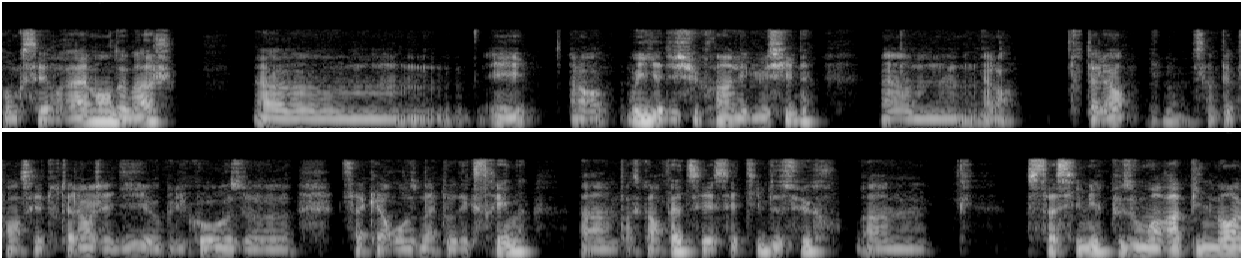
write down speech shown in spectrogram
Donc c'est vraiment dommage. Euh, et alors oui, il y a du sucre, hein, les glucides. Euh, alors tout à l'heure, ça me fait penser, tout à l'heure j'ai dit euh, glucose, saccharose, maltodextrine, parce qu'en fait ces, types de sucres s'assimilent plus ou moins rapidement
